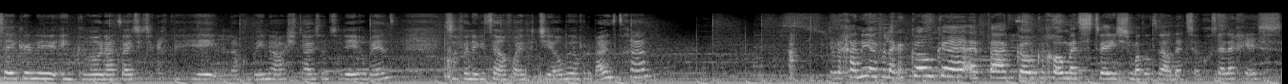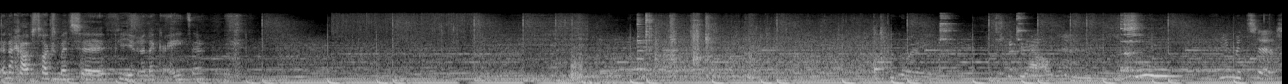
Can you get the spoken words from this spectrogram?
Zeker nu in coronatijd zit je echt de hele dag binnen als je thuis aan het studeren bent. Dus dan vind ik het zelf wel even chill om heel veel naar buiten te gaan. We gaan nu even lekker koken. En vaak koken gewoon met z'n tweetjes, omdat dat wel net zo gezellig is. En dan gaan we straks met z'n vieren lekker eten. Hier met 6.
